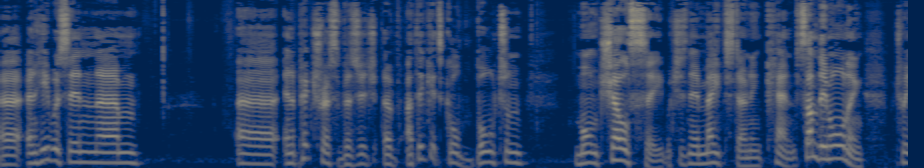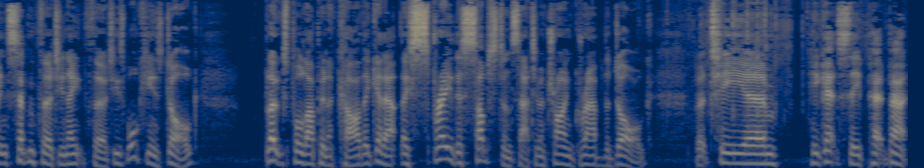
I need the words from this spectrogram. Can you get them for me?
uh, and he was in um, uh, in a picturesque visit of I think it's called Boughton. Monchelsea, which is near Maidstone in Kent. Sunday morning between 7.30 and 8.30, he's walking his dog Blokes pulled up in a car. They get out. They spray this substance at him and try and grab the dog, but he um, he gets the pet back.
